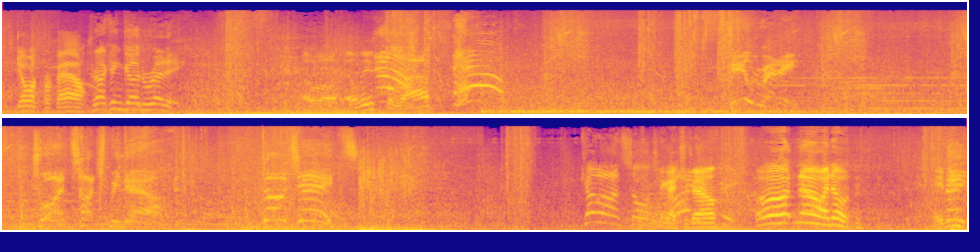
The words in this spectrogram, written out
He's going for Val. Tracking gun ready. Oh well, at least the last. Help. Shield ready! Try and touch me now! Dodge it! Come on, soldier. I got you, Val. your feet. Oh, no, I don't. Maybe? Need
